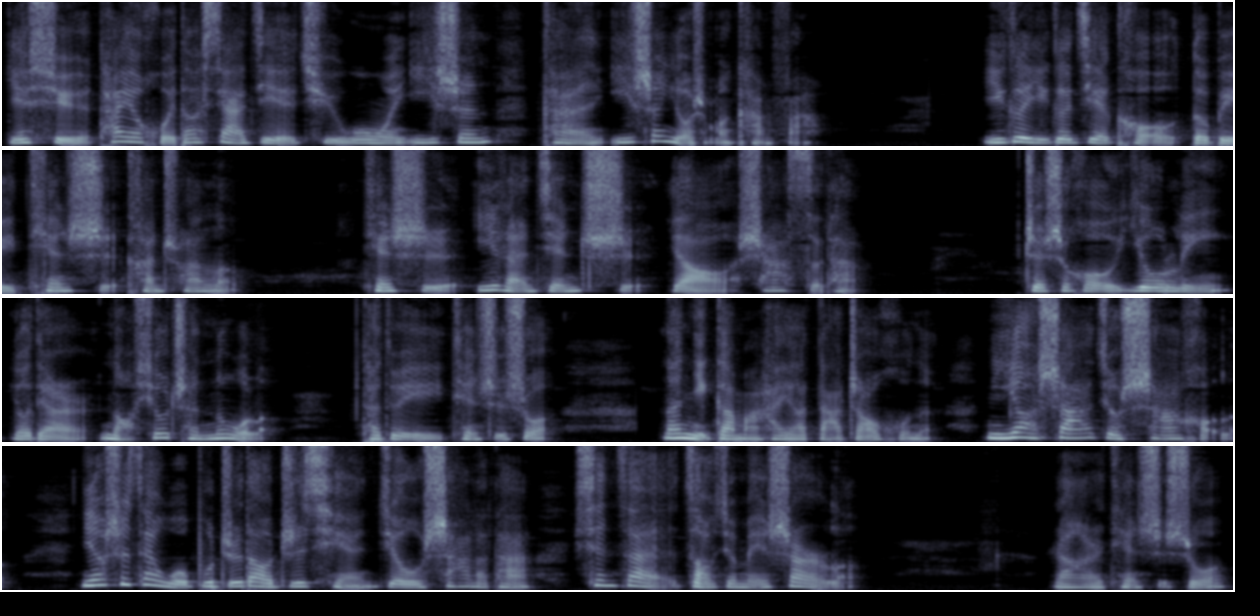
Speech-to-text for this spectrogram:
也许他要回到下界去问问医生，看医生有什么看法。一个一个借口都被天使看穿了，天使依然坚持要杀死他。这时候幽灵有点恼羞成怒了。他对天使说：“那你干嘛还要打招呼呢？你要杀就杀好了。你要是在我不知道之前就杀了他，现在早就没事儿了。”然而天使说：“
